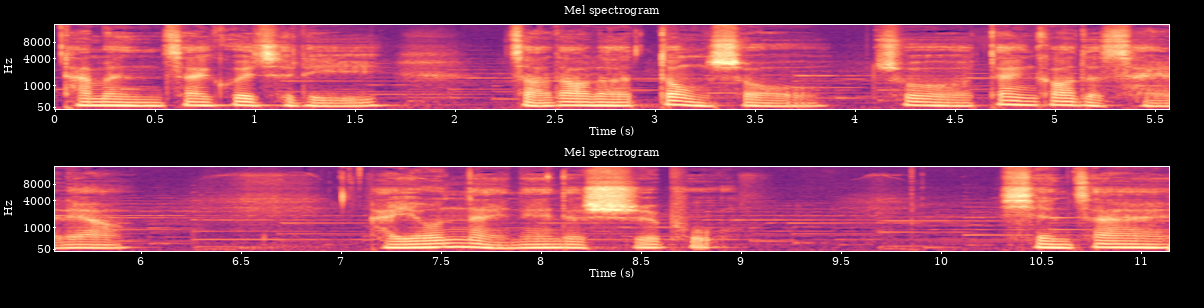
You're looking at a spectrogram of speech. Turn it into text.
他们在柜子里找到了动手做蛋糕的材料。还有奶奶的食谱，现在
